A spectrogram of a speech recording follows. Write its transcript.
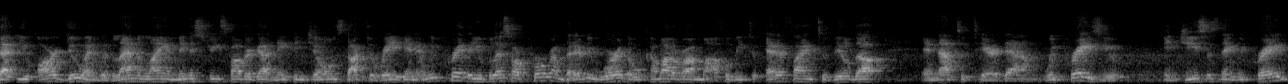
that you are doing with Lamb and Lion Ministries, Father God, Nathan Jones, Dr. Reagan, and we pray that you bless our program, that every word that will come out of our mouth will be to edify and to build up and not to tear down. We praise you. In Jesus' name we pray.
